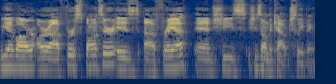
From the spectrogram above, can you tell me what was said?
we have our our uh, first sponsor is uh, Freya, and she's she's on the couch sleeping.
